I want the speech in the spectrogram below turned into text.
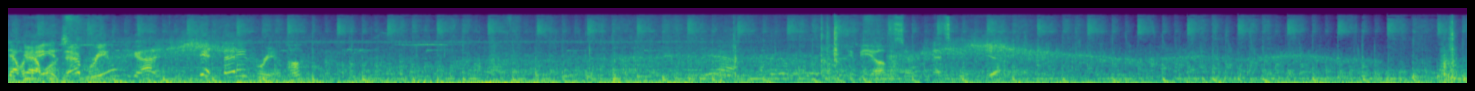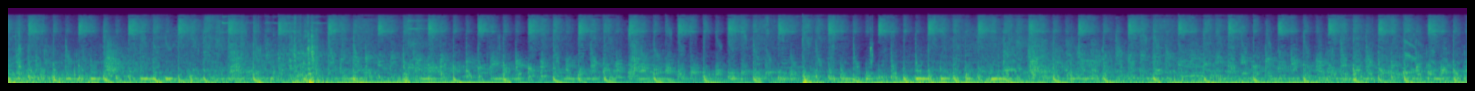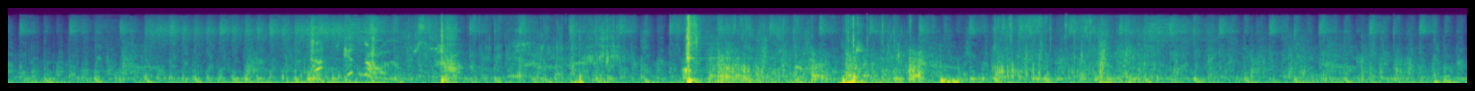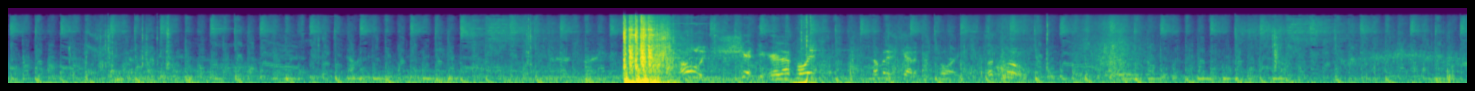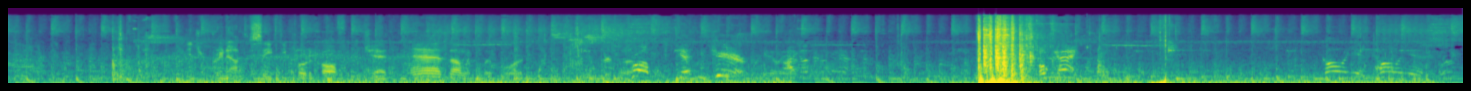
find out what that was. is that real? You got it. Shit, that is real. Huh? You be officer? That's good. Yeah. Holy shit, you hear that, boys? Somebody's got a toy. Let's move. Out the safety protocol for the jet? Eh, it's on the clipboard. There's trouble. Get in gear. I understand. Okay. Calling in, calling in.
